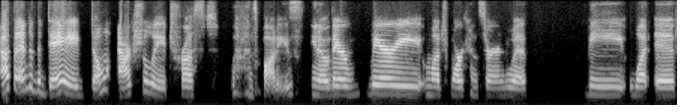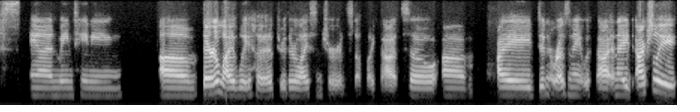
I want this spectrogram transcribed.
at the end of the day don't actually trust women's bodies. You know they're very much more concerned with the what ifs and maintaining um, their livelihood through their licensure and stuff like that. So um, i didn't resonate with that. And i actually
